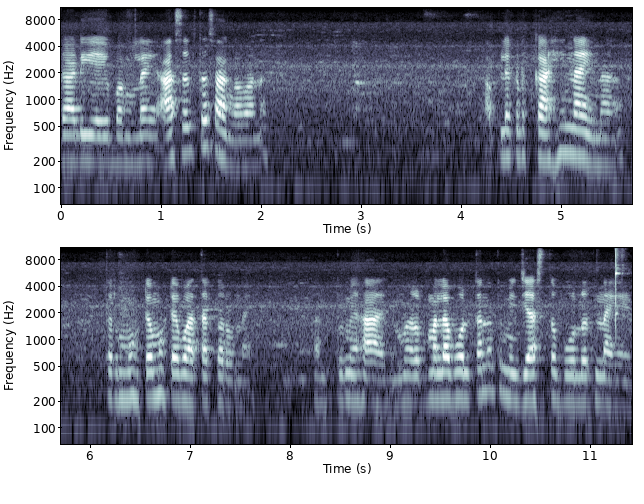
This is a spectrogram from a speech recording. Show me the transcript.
गाडी आहे बंगला आहे असेल तर सांगावा ना. आपल्याकडे काही नाही ना तर मोठ्या मोठ्या बाता करू नये. आणि तुम्ही हा म- मला बोलता ना तुम्ही जास्त बोलत नाही. आहेत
